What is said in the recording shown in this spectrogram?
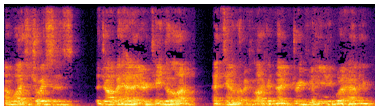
unwise choices, the job I had, I entertained a lot at 10, 11 o'clock at night, drinking, eating, what have you.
